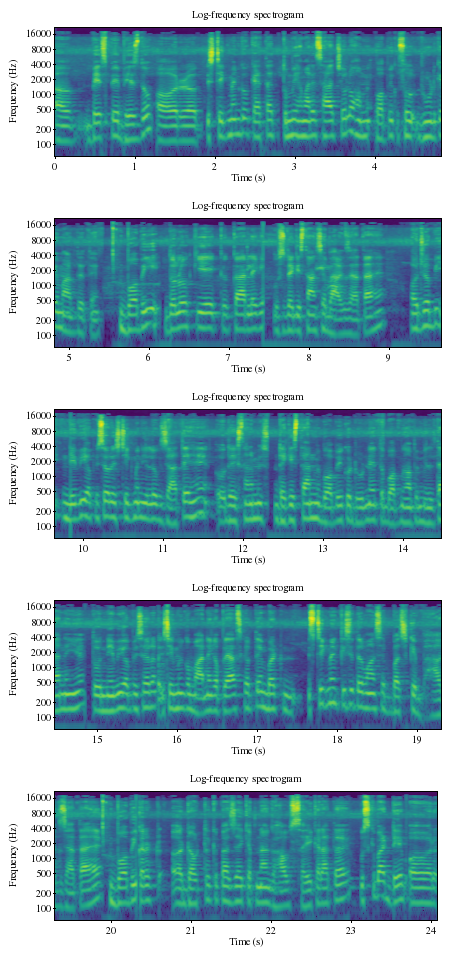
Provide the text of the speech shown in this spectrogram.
बेस पे भेज दो और स्टिकमैन को कहता है, तुम भी हमारे साथ चलो, हम बॉबी को ढूंढ के मार देते हैं। बॉबी दो लोग की एक कार लेके उस रेगिस्तान से भाग जाता है और जो भी नेवी ऑफिसर और स्टिकमैन ये लोग जाते हैं रेगिस्तान में रेगिस्तान में बॉबी को ढूँढने तो बॉबी वहाँ पे मिलता नहीं है। तो नेवी ऑफिसर स्टिकमैन को मारने का प्रयास करते हैं बट स्टिकमैन किसी तरह वहाँ से बच के भाग जाता है। बॉबी करेक्ट डॉक्टर के पास जाके अपना घाव सही कराता है। उसके बाद डेव और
